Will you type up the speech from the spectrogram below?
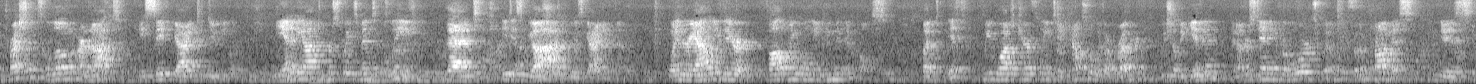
impressions alone are not a safe guide to duty. The enemy often persuades men to believe that it is God who is guiding them, when in reality they are following only human impulse. But if we watch carefully and take counsel with our brethren, we shall be given an understanding of the Lord's will. For the promise is,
